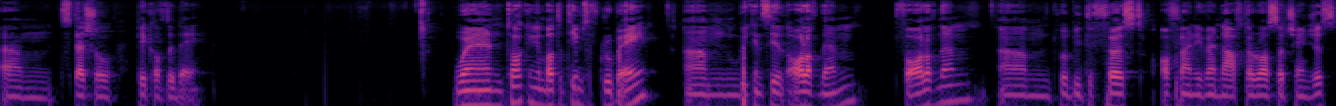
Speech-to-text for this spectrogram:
um, special pick of the day. When talking about the teams of Group A, um, we can see that all of them, for all of them, um, will be the first offline event after roster changes.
